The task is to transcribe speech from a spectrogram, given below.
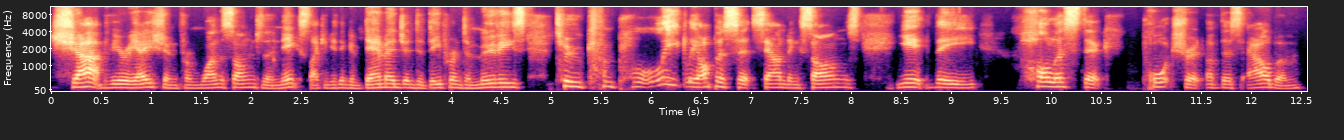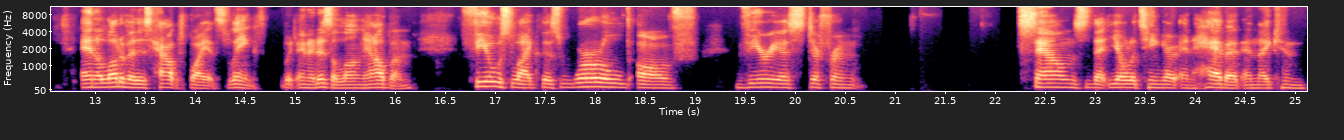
sharp variation from one song to the next. Like if you think of damage into deeper into movies two completely opposite sounding songs yet the holistic portrait of this album and a lot of it is helped by its length and it is a long album feels like this world of various different sounds that Yo La Tengo inhabit and they can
